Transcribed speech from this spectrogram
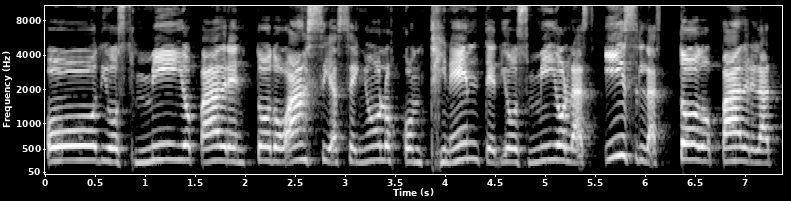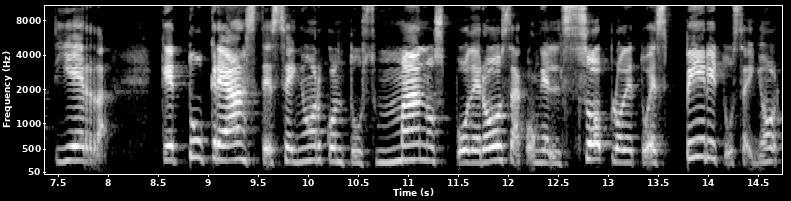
Oh Dios mío, Padre, en todo Asia, Señor, los continentes, Dios mío, las islas, todo, Padre, la tierra que tú creaste, Señor, con tus manos poderosas, con el soplo de tu espíritu, Señor.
